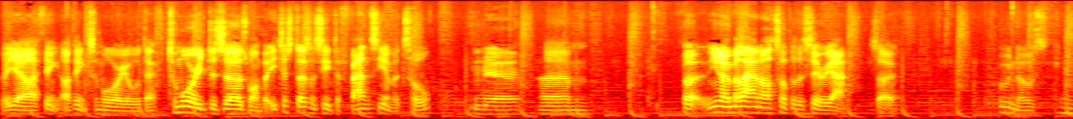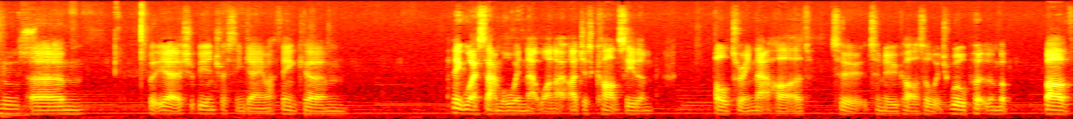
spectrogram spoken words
but yeah, I think I think Tamori will def. Tamori deserves one, but he just doesn't seem to fancy him at all. yeah. Um, but you know, Milan are top of the Serie A, so who knows? Who knows? Um, but yeah, it should be an interesting game. I think um, I think West Ham will win that one. I, I just can't see them faltering that hard to, to Newcastle, which will put them above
